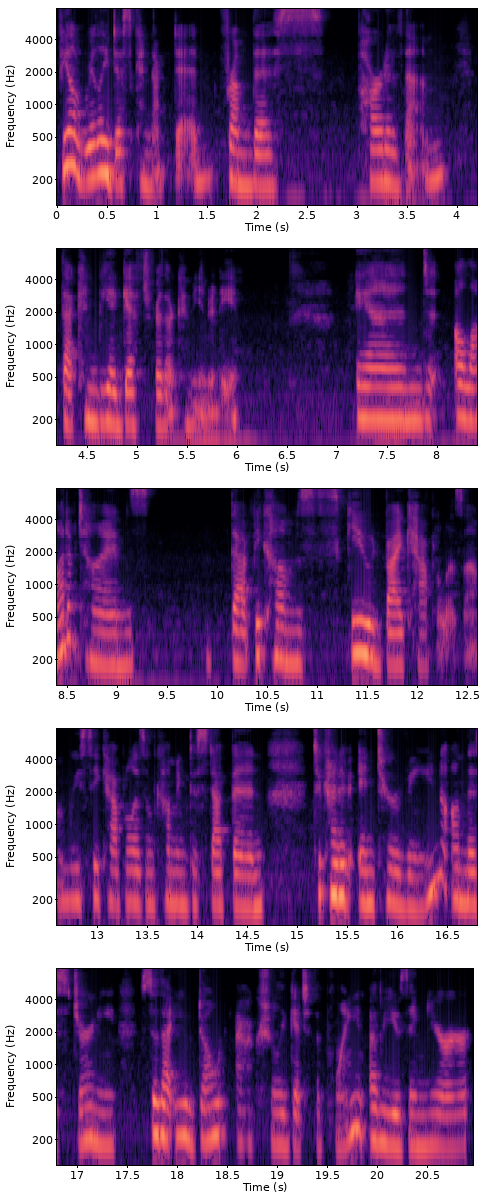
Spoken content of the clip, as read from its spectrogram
feel really disconnected from this part of them that can be a gift for their community. And a lot of times that becomes skewed by capitalism. We see capitalism coming to step in to kind of intervene on this journey so that you don't actually get to the point of using your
